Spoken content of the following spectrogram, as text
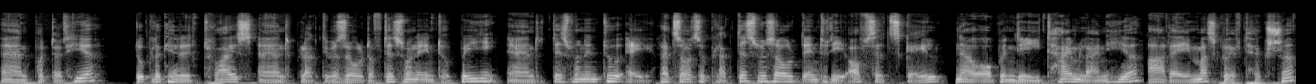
and put that here. Duplicate it twice and plug the result of this one into B and this one into A. Let's also plug this result into the offset scale. Now open the timeline here, add a Musgrave texture,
